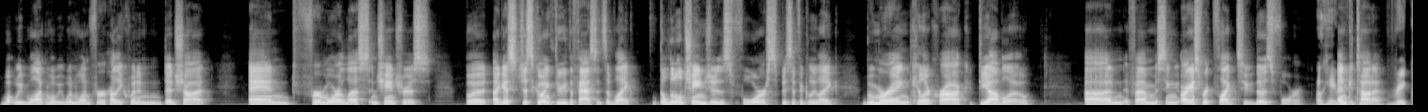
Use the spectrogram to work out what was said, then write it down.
what we'd want and what we wouldn't want for Harley Quinn and Deadshot, and for more or less Enchantress. But I guess just going through the facets of like the little changes for specifically like Boomerang, Killer Croc, Diablo. Uh, if I'm missing, or I guess Rick Flag too. Those four Okay, and Katana. Rick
